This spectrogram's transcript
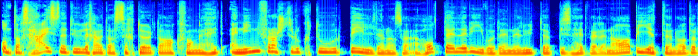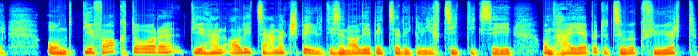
Und das heißt natürlich auch, dass sich dort angefangen hat, eine Infrastruktur bilden, also eine Hotellerie, die diesen Leuten etwas hat anbieten oder? Und die Faktoren, die haben alle zusammengespielt, die sind alle ein bisschen gleichzeitig gewesen und haben eben dazu geführt,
